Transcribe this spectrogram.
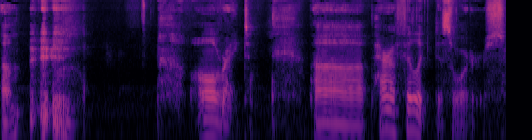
Um, all right. Uh, paraphilic disorders.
